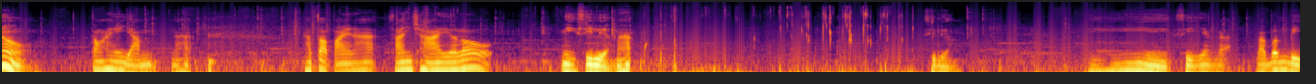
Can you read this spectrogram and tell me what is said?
no ต้องให้ย้ำนะฮะถ้าต่อไปนะฮะ sunshine yellow นี่สีเหลืองนะฮะ สีเหลือง นี่สียังกับบับเบิ้ลบี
